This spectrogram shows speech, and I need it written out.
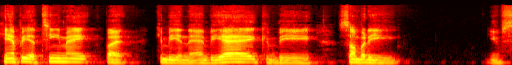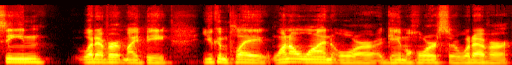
Can't be a teammate, but can be in the NBA, can be somebody you've seen, whatever it might be. You can play one on one or a game of horse or whatever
